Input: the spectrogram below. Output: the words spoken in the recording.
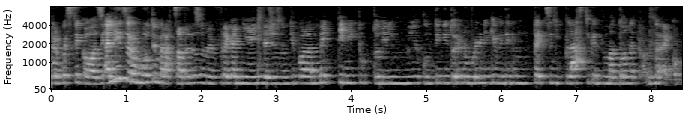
per queste cose. All'inizio ero molto imbarazzata adesso non me frega niente cioè sono tipo la mettimi tutto nel mio contenitore non voglio neanche vedere un pezzo di plastica di madonna ecco.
